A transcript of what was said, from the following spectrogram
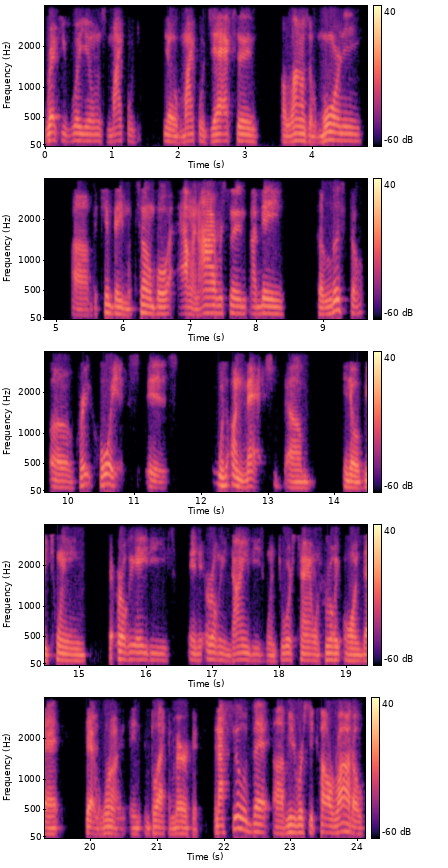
Reggie Williams, Michael, you know, Michael Jackson, Alonzo Mourning, uh, Dikembe Mutombo, Allen Iverson. I mean, the list of, of great Hoyas is was unmatched. Um, you know, between the early '80s and the early '90s when Georgetown was really on that that run in, in Black America. And I feel that um, University of Colorado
